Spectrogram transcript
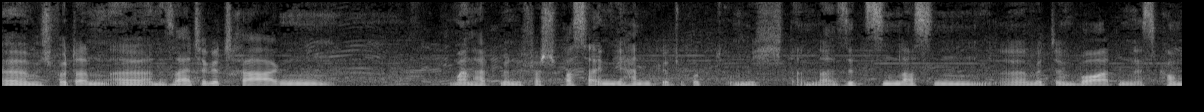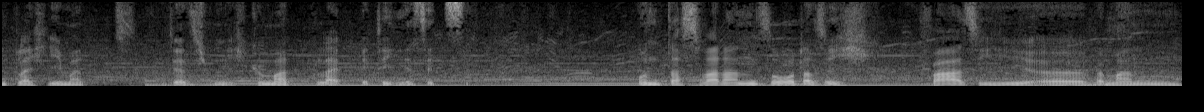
Ähm, ich wurde dann äh, an die Seite getragen, man hat mir eine Flasche Wasser in die Hand gedrückt und mich dann da sitzen lassen äh, mit den Worten, es kommt gleich jemand, der sich um dich kümmert, bleib bitte hier sitzen. Und das war dann so, dass ich quasi, äh, wenn man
